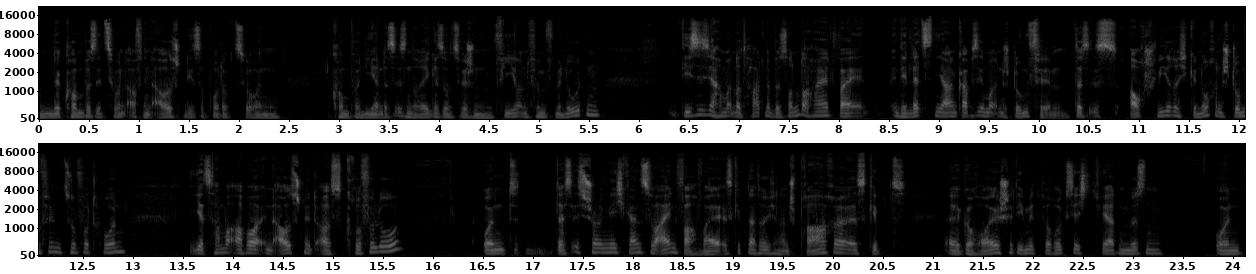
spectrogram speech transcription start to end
eine Komposition auf den Ausschnitt dieser Produktion komponieren. Das ist in der Regel so zwischen vier und fünf Minuten. Dieses Jahr haben wir in der Tat eine Besonderheit, weil in den letzten Jahren gab es immer einen Stummfilm. Das ist auch schwierig genug, einen Stummfilm zu vertonen. Jetzt haben wir aber einen Ausschnitt aus Gryffalo. Und das ist schon nicht ganz so einfach, weil es gibt natürlich eine Sprache, es gibt äh, Geräusche, die mit berücksichtigt werden müssen. Und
